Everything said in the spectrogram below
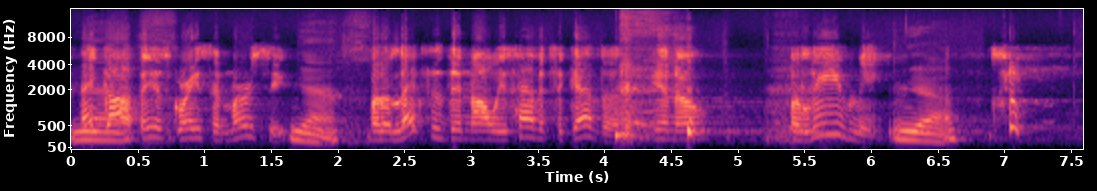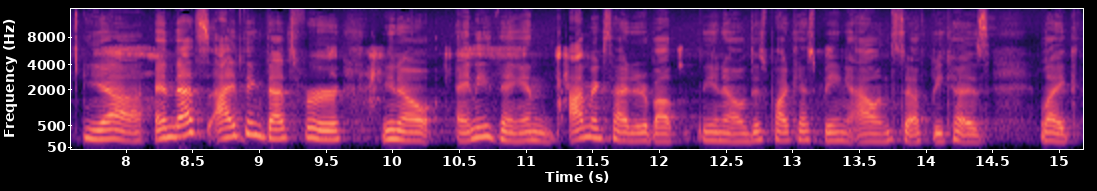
Thank Yes. God for His grace and mercy. Yes. But Alexis didn't always have it together, you know? Believe me. Yeah. Yeah, and that's I think that's for, you know, anything and I'm excited about, you know, this podcast being out and stuff because like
